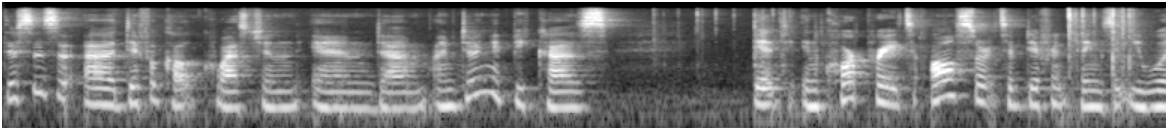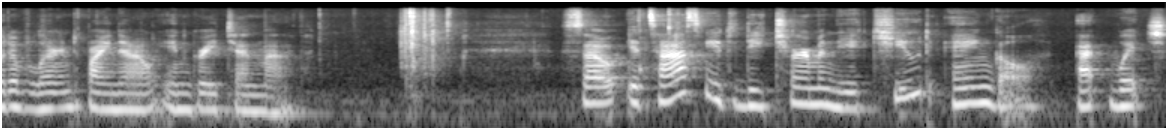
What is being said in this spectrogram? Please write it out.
this is a difficult question and um, I'm doing it because it incorporates all sorts of different things that you would have learned by now in grade 10 math. So it's asking you to determine the acute angle at which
